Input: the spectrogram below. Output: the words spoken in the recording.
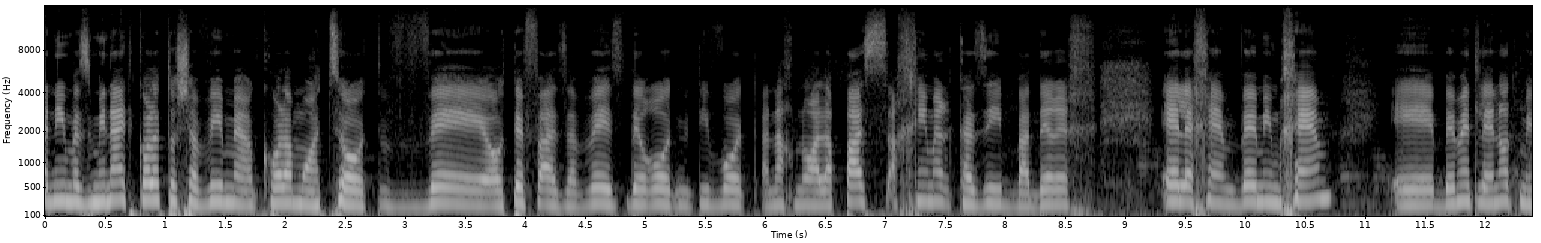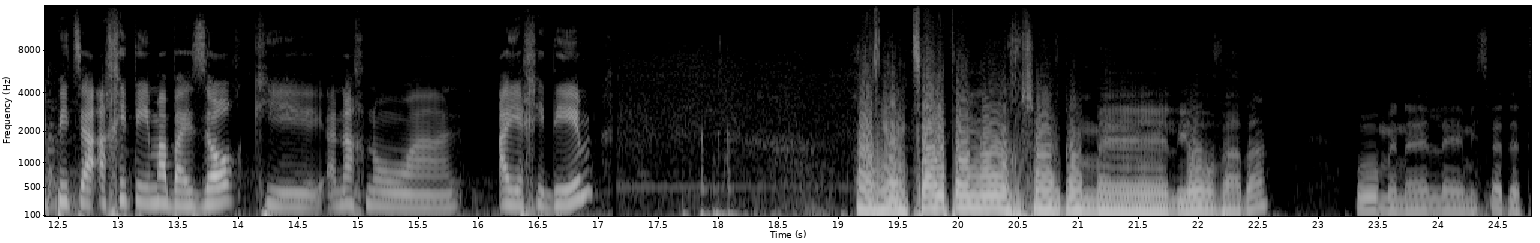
אני מזמינה את כל התושבים מכל המועצות ועוטף עזה ושדרות, נתיבות, אנחנו על הפס הכי מרכזי בדרך אליכם וממכם, באמת ליהנות מפיצה הכי טעימה באזור, כי אנחנו היחידים. אז נמצא איתנו עכשיו גם ליאור ובא. הוא מנהל מסעדת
